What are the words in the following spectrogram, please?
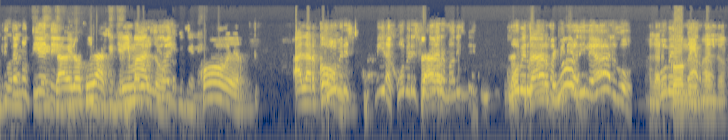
Cristal no ¿qué- qué- tiene. La velocidad. Grimaldo. Hover, Alarcón. Hover es, mira, Hover es un arma, dice. Hover un arma, dile algo. Alarcón, un arma. Grimaldo.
